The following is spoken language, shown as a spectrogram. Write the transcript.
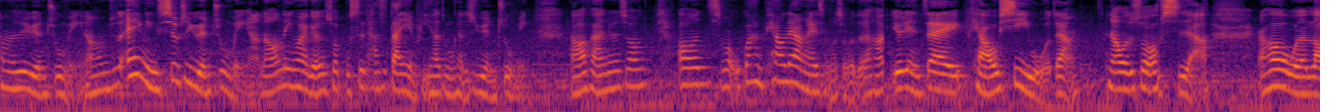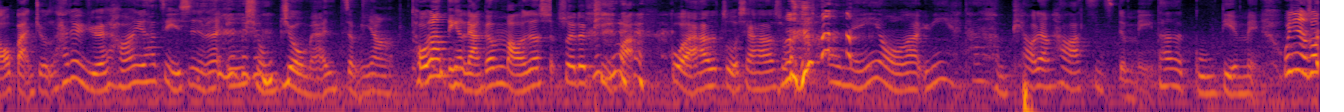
他们是原住民，然后他们就说：“哎、你是不是原住民啊？”然后另外一个就说：“不是，他是单眼皮，他怎么可能是原住民？”然后反正就是说：“哦，什么五官很漂亮哎、什么什么的，然后有点在调戏我这样。”然后我就说：“不是啊。”然后我的老板就他就觉得好像他自己是什么英雄救美还是怎么样，头上顶了两根毛，就说一堆屁话。过来，他就坐下，他就说：“哦，没有啦，云逸她很漂亮，她有她自己的美，她的古典美。”我心想说：“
